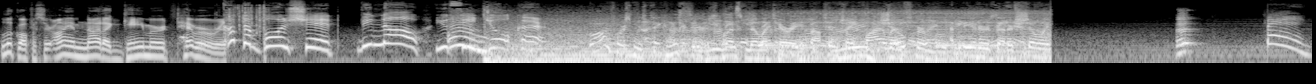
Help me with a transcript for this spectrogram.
Look, officer, I am not a gamer terrorist. Cut the bullshit! We know you seen Joker! Law enforcement is taking this to the U.S. military about potential violence at theaters that are showing. Uh, Bang!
